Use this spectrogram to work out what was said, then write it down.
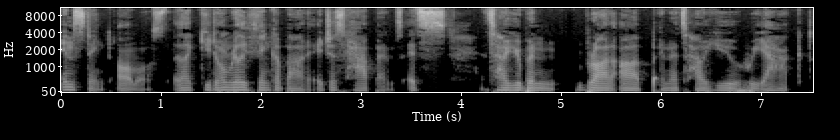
instinct almost. Like you don't really think about it; it just happens. It's it's how you've been brought up, and it's how you react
